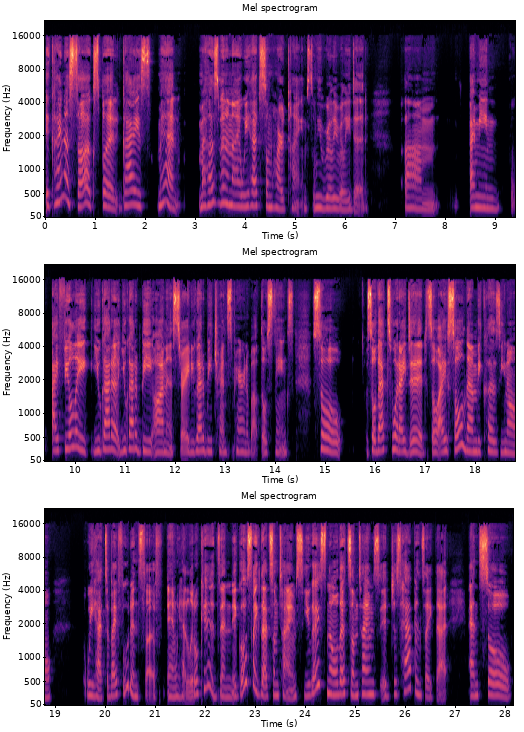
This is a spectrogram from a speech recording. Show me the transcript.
it kind of sucks, but guys, man, my husband and I we had some hard times. We really really did. Um I mean, I feel like you gotta you gotta be honest, right? You gotta be transparent about those things. So so that's what I did. So I sold them because, you know, we had to buy food and stuff and we had little kids and it goes like that sometimes. You guys know that sometimes it just happens like that. And so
